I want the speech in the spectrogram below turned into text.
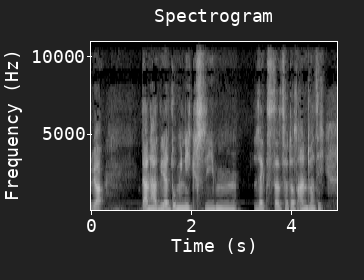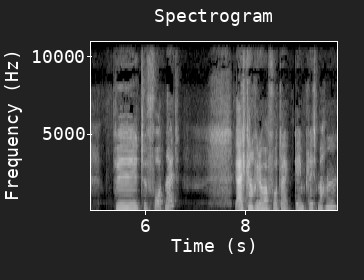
Ja. Dann hat wieder Dominik 7.6.2021. Bitte Fortnite. Ja, ich kann auch wieder mal Fortnite Gameplays machen.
